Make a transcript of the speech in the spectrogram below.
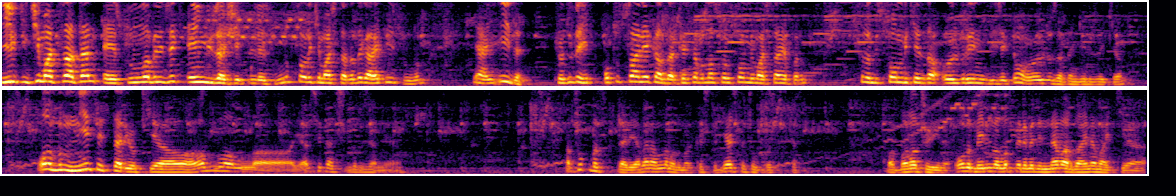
İlk iki maç zaten e, sunulabilecek en güzel şekilde sundum. Sonraki maçlarda da gayet iyi sundum. Yani iyiydi. Kötü değil. 30 saniye kaldı arkadaşlar. Bundan sonra son bir maç daha yaparım. Şunu bir son bir kez daha öldüreyim diyecektim ama öldü zaten gerizekalı. Oğlum bunun niye sesler yok ya? Allah Allah. Gerçekten çıldıracağım ya. Abi çok basitler ya. Ben anlamadım arkadaşlar. Gerçekten çok basitler. Bak bana atıyor yine. Oğlum benim alıp veremediğin ne var Dynamite ya?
